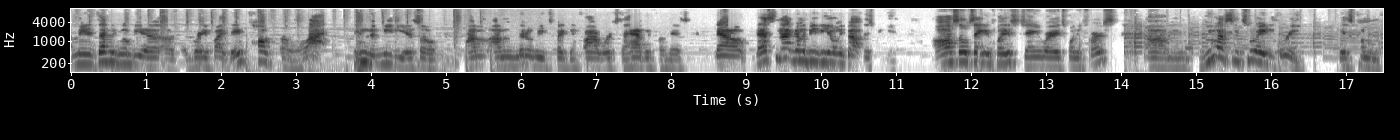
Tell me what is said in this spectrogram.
I mean, it's definitely going to be a, a, great fight. They've talked a lot in the media, so I'm I'm literally expecting fireworks to happen from this. Now, that's not going to be the only bout this weekend. Also taking place January 21st, um, UFC 283 is coming up.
